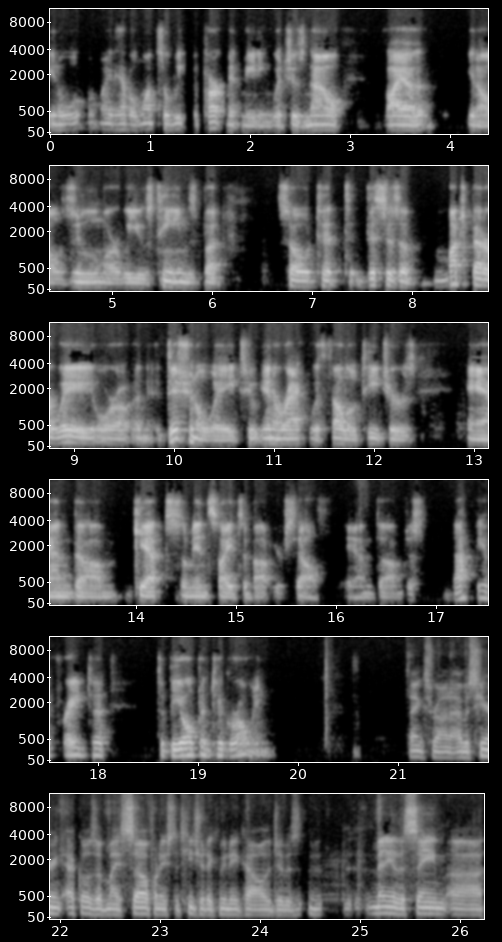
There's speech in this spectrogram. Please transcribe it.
You know, we might have a once a week department meeting, which is now via, you know, Zoom or we use Teams. But so to, to this is a much better way or an additional way to interact with fellow teachers and um, get some insights about yourself and um, just not be afraid to to be open to growing. Thanks, Ron. I was hearing echoes of myself when I used to teach at a community college. It was many of the same uh,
